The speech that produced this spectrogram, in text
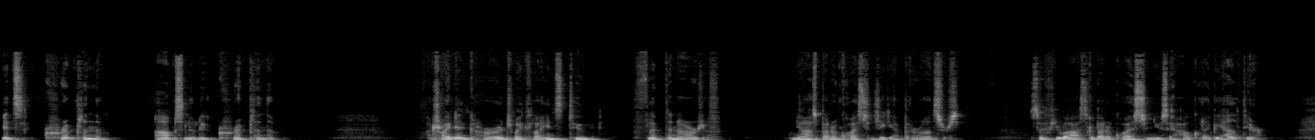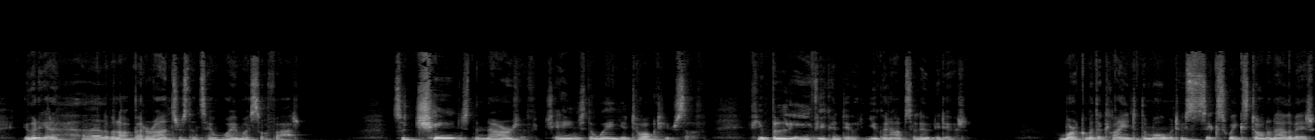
it's crippling them, absolutely crippling them. I try to encourage my clients to flip the narrative. When you ask better questions, you get better answers. So if you ask a better question, you say, How could I be healthier? You're going to get a hell of a lot better answers than saying, Why am I so fat? So change the narrative, change the way you talk to yourself. If you believe you can do it, you can absolutely do it. I'm working with a client at the moment who's six weeks done on Elevate.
